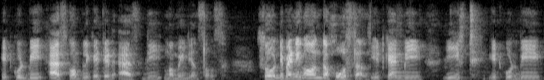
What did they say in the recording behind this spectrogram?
It could be as complicated as the mammalian cells. So depending on the host cells, it can be yeast, it could be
